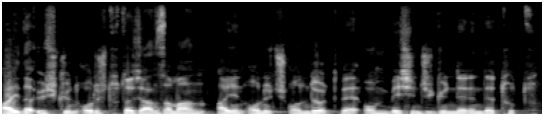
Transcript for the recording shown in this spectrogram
Ayda üç gün oruç tutacağın zaman ayın 13, 14 ve 15. günlerinde tut.''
